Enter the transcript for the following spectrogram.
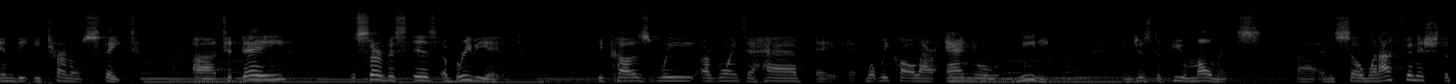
in the eternal state. Uh, today, the service is abbreviated because we are going to have a, what we call our annual meeting in just a few moments. Uh, and so when I finish the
